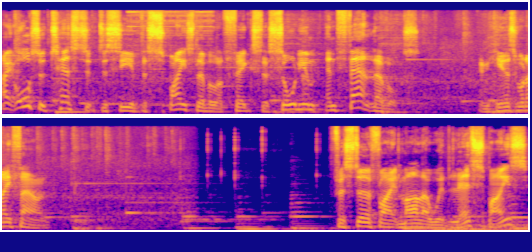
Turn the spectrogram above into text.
I also tested to see if the spice level affects the sodium and fat levels. And here's what I found. For stir-fried mala with less spice,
